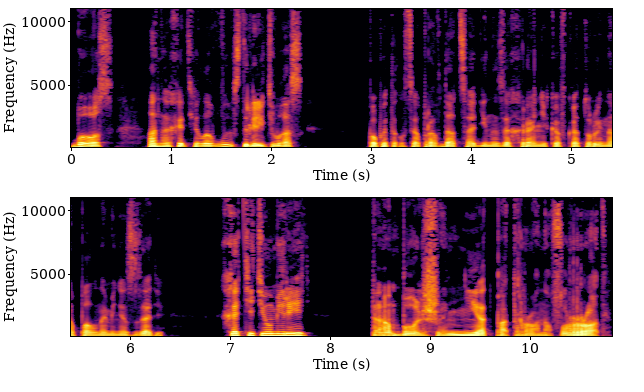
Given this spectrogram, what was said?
«Босс, она хотела выстрелить в вас. Попытался оправдаться один из охранников, который напал на меня сзади. «Хотите умереть?» «Там больше нет патронов, урод!»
